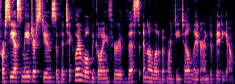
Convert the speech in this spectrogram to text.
For CS major students in particular, we'll be going through this in a little bit more detail later in the video.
